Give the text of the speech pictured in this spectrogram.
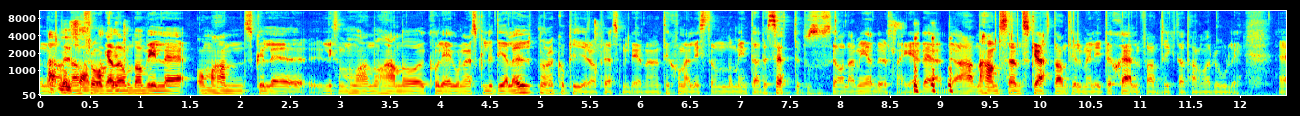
när är han frågade om de ville, om han skulle, liksom om han och han och kollegorna skulle dela ut några kopior av pressmeddelanden till journalister om de inte hade sett det på sociala medier och såna grejer. Det, det, han, han, sen skrattade han till och med lite själv för han tyckte att han var rolig. Eh,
